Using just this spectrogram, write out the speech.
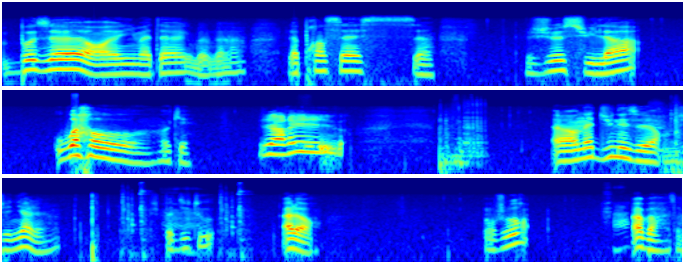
Bowser, euh, il m'attaque, blabla. La princesse, je suis là. Waouh Ok. J'arrive alors on a du nether, génial. Je sais pas du tout. Alors. Bonjour. Ah bah, attends,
